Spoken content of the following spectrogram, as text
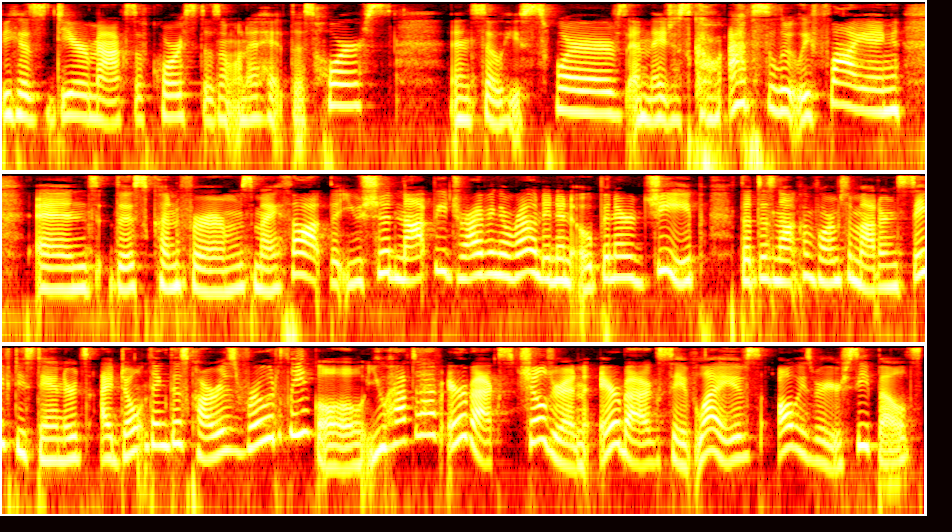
because dear Max, of course, doesn't want to hit this horse. And so he swerves and they just go absolutely flying. And this confirms my thought that you should not be driving around in an open air Jeep that does not conform to modern safety standards. I don't think this car is road legal. You have to have airbags. Children, airbags save lives. Always wear your seatbelts.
